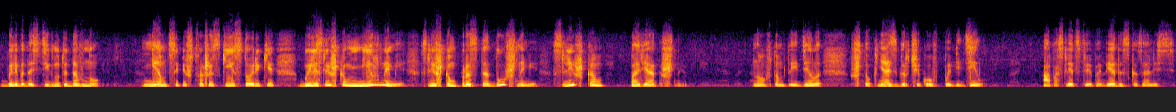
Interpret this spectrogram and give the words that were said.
были бы достигнуты давно. Немцы, пишут фашистские историки, были слишком мирными, слишком простодушными, слишком порядочными. Но в том-то и дело, что князь Горчаков победил, а последствия победы сказались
